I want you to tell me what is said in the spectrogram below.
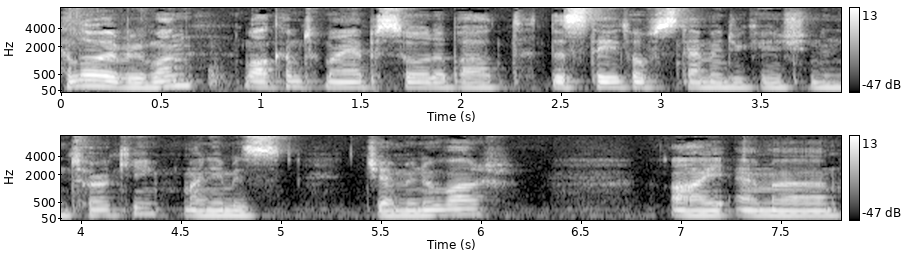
Hello, everyone. Welcome to my episode about the state of STEM education in Turkey. My name is Cem Ünüvar. I am a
